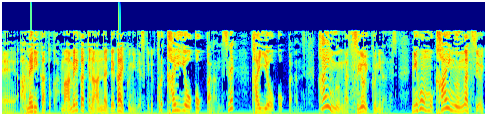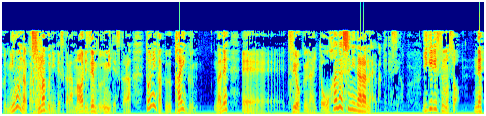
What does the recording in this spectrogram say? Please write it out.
えー、アメリカとか、まあ、アメリカってのはあんなでかい国ですけど、これ海洋国家なんですね。海洋国家なんです。海軍が強い国なんです。日本も海軍が強い国。日本なんか島国ですから、周り全部海ですから、とにかく海軍がね、えー、強くないとお話にならないわけですよ。イギリスもそう。ね、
